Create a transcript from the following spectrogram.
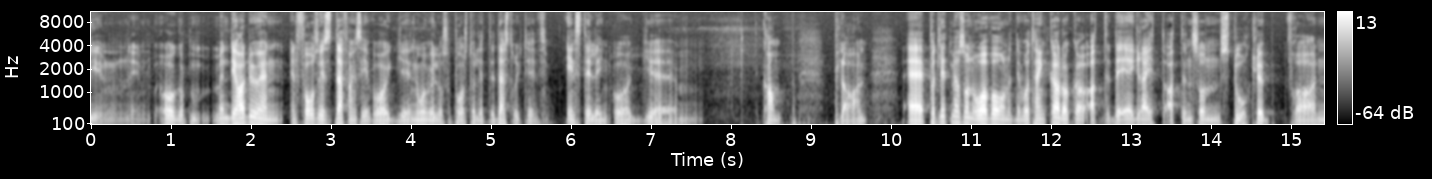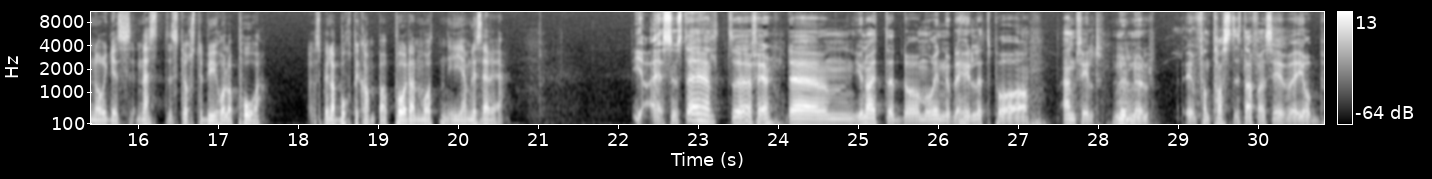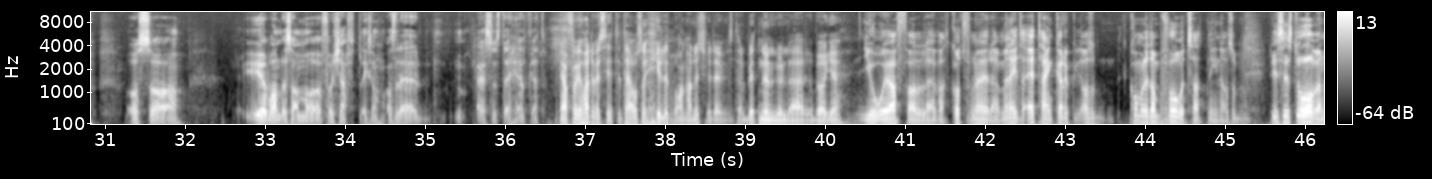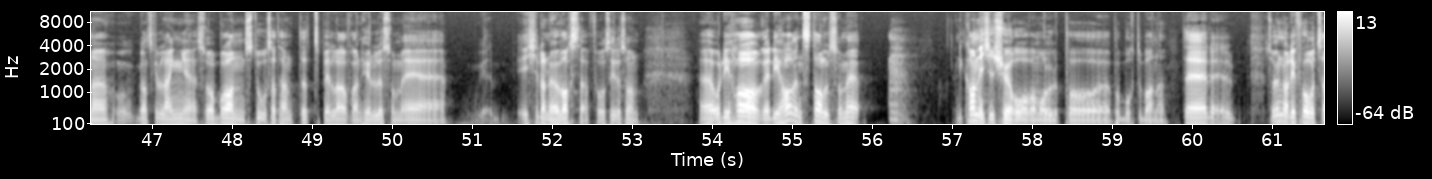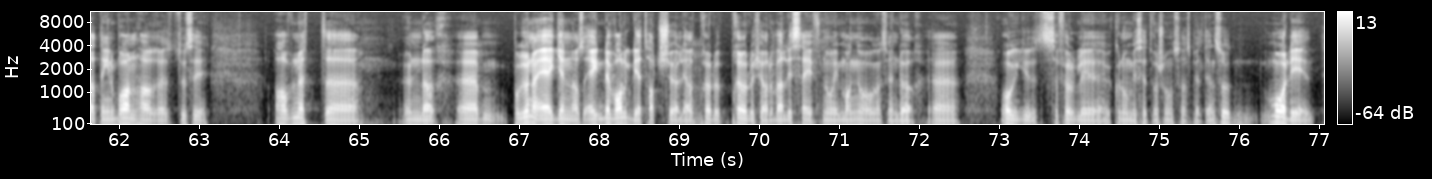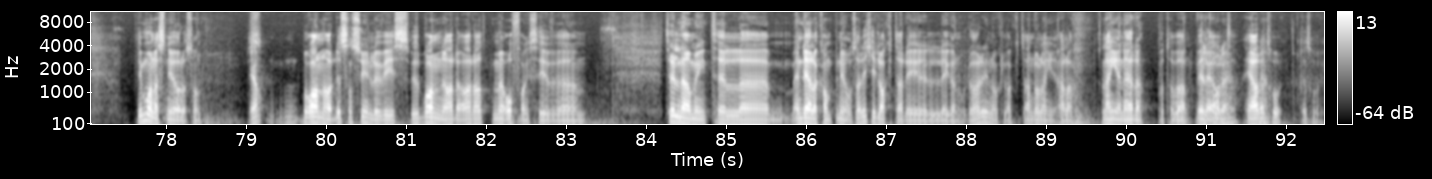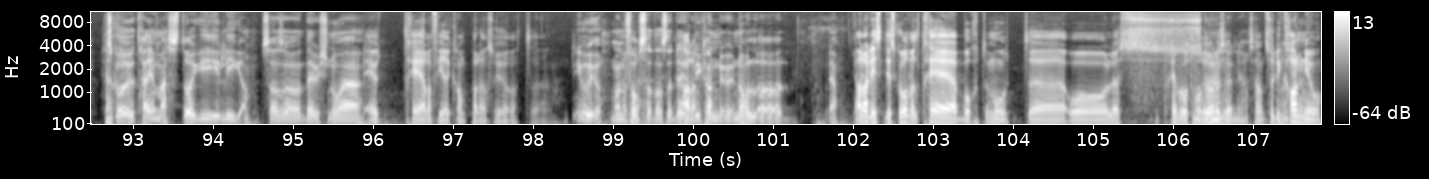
og, men de hadde jo en, en forholdsvis defensiv og eh, noen vil også påstå litt destruktiv innstilling og eh, kampplan. Eh, på et litt mer sånn overordnet nivå, tenker dere at det er greit at en sånn stor klubb fra Norges nest største by holder på spiller bortekamper på den måten i hjemlig serie? Ja, jeg syns det er helt uh, fair. Det, um, United og Mourinho ble hyllet på Anfield 0-0. Fantastisk defensiv jobb. Og så gjør Brann det samme og får kjeft, liksom. Altså det Jeg syns det er helt greit. Ja, for vi hadde vel sittet her og så hyllet Brann, hadde ikke vi det hvis det hadde blitt 0-0 der, Børge? Jo, i hvert fall eh, vært godt fornøyde. Men jeg, jeg tenker det altså, kommer litt an på forutsetningene. Altså, de siste årene, og ganske lenge, så har Brann stort sett hentet spillere fra en hylle som er ikke den øverste, for å si det sånn. Eh, og de har, de har en stall som er De kan ikke kjøre over Molde på, på bortebane. Det, det, så under de forutsetningene Brann har eh, si, havnet uh, under uh, På grunn av egen, altså, egen, det valg de har tatt sjøl. De har prøvd, å- prøvd å kjøre det veldig safe nå i mange overgangsvinduer. Uh, og selvfølgelig økonomisk situasjon som har spilt inn. Så må de De må nesten gjøre det sånn. Ja. Brann hadde sannsynligvis Hvis Brann hadde, hadde hatt mer offensiv eh, tilnærming til uh, en del av kampene i år, så hadde de ikke lagt der de ligger nå. Da hadde de nok lagt enda lenger Eller lenger nede på tabellen. Vil jeg det? anta. Ja, det Ja. tror jeg. Det tror jeg. De skårer jo tredje mest òg i ligaen, så altså, det er jo ikke noe Det er jo tre eller fire kamper der som gjør at uh, Jo jo, men fortsatt, altså. De, ja de kan jo underholde og Ja da, de, de skårer vel tre borte mot uh, Åles Tre borte mot Ålesund, ja. sant? Så de kan jo.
